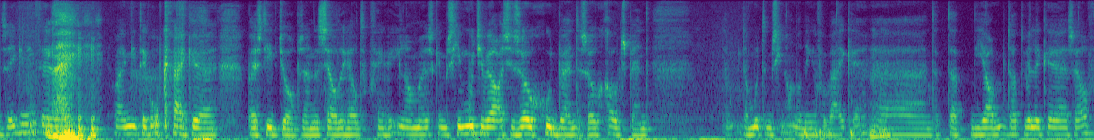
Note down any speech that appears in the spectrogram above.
zeker niet, eh, waar ik niet tegenop kijk eh, bij Steve Jobs. En hetzelfde geldt vind ik voor Elon Musk. En misschien moet je wel, als je zo goed bent en zo groot bent, dan moeten misschien andere dingen voor wijken. Mhm. Eh, dat, dat, die, dat wil ik zelf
